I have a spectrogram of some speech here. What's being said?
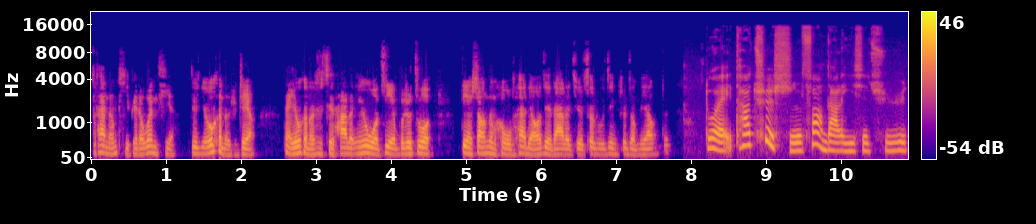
不太能匹配的问题，就有可能是这样，但有可能是其他的。因为我自己也不是做电商的嘛，我不太了解大家的决策路径是怎么样的。对，它确实放大了一些区域，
